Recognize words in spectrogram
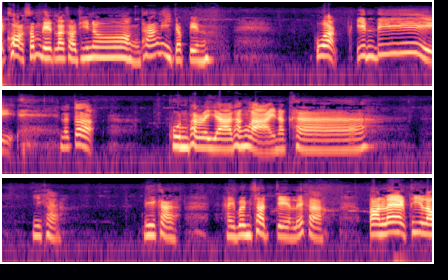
กคอกสำเร็จแล้วค่ะพี่น้อง ทางนี้จะเป็น พวกอินดี้ แล้วก็คุณภรรยาทั้งหลายนะคะ นี่ค่ะ นี่ค่ะ ให้เบิ่งชัดเจนเลยค่ะ ตอนแรกที่เรา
